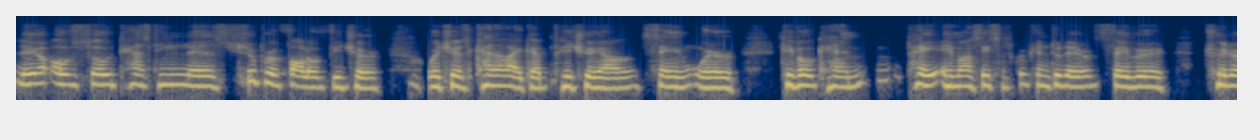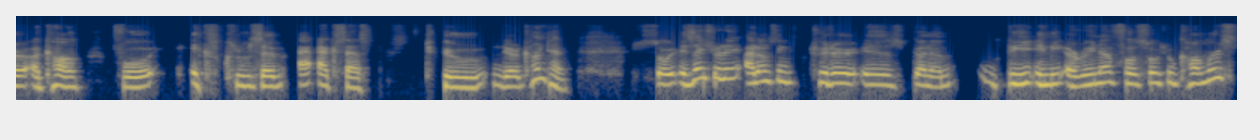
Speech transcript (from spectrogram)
they are also testing this super follow feature, which is kind of like a Patreon thing where people can pay a monthly subscription to their favorite Twitter account for exclusive access to their content. So essentially, I don't think Twitter is gonna be in the arena for social commerce.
